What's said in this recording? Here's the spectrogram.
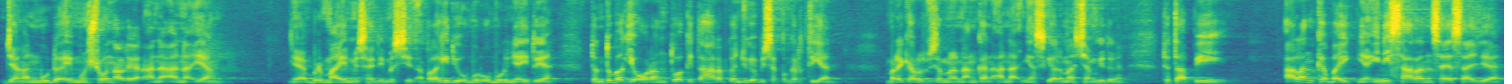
jangan mudah emosional dengan anak-anak yang ya bermain misalnya di masjid, apalagi di umur-umurnya itu ya. Tentu bagi orang tua kita harapkan juga bisa pengertian. Mereka harus bisa menenangkan anaknya segala macam gitu kan. Tetapi alangkah baiknya ini saran saya saja.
